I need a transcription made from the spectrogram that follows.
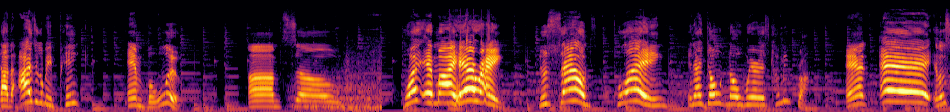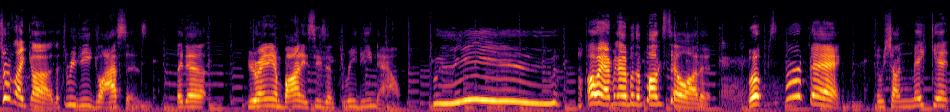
Now the eyes are gonna be pink and blue. Um, so what am I hearing? The sounds playing, and I don't know where it's coming from. And hey, it looks sort of like uh, the 3D glasses. Like the Uranium Bonnie season 3D now. Oh wait, I forgot to put the foxtail on it. Whoops. Perfect. And we shall make it.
